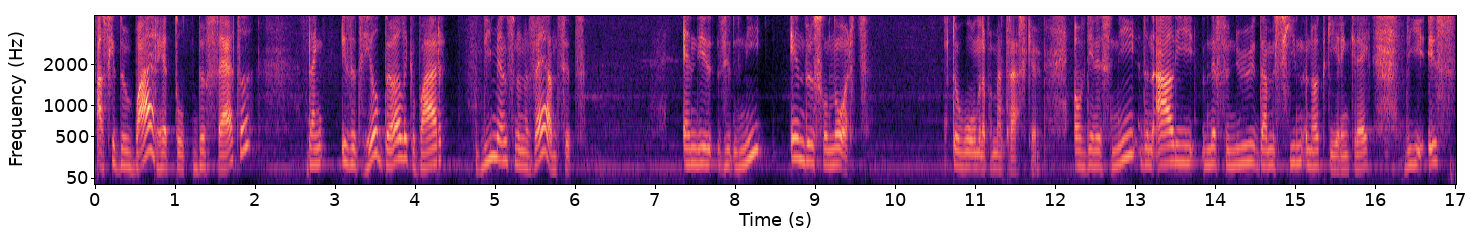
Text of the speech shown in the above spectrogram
Als je de waarheid tot de feiten dan is het heel duidelijk waar die mensen een vijand zit. En die zit niet in Brussel-Noord te wonen op een matrasje. Of die is niet de Ali Nefenu dat misschien een uitkering krijgt. Die is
